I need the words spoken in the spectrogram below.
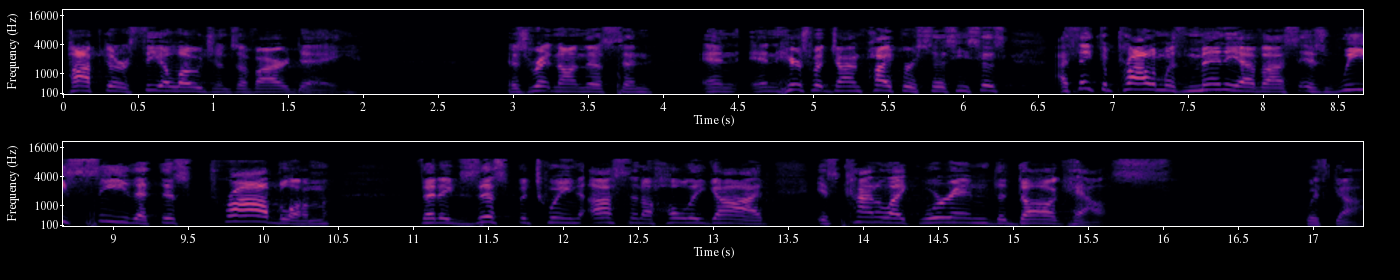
popular theologians of our day, has written on this and and, and here's what John Piper says. He says, I think the problem with many of us is we see that this problem that exists between us and a holy God is kind of like we're in the doghouse with God.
